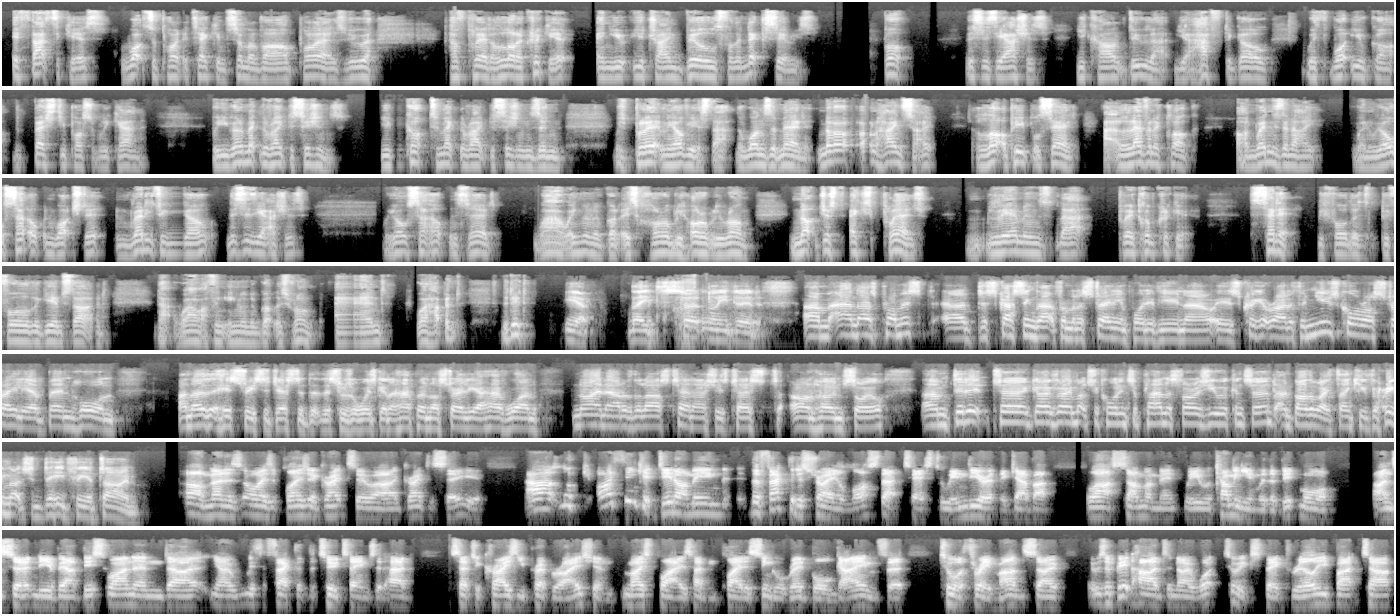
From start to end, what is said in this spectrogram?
if that's the case, what's the point of taking some of our players who have played a lot of cricket and you, you try and build for the next series? But this is the Ashes. You can't do that. You have to go with what you've got, the best you possibly can. But you've got to make the right decisions. You've got to make the right decisions. And it was blatantly obvious that the ones that made it, not on hindsight, a lot of people said at 11 o'clock on Wednesday night, when we all sat up and watched it and ready to go, this is the Ashes, we all sat up and said, wow, England have got this horribly, horribly wrong. Not just ex players, laymen's that play club cricket said it before the, before the game started that, wow, I think England have got this wrong. And what happened? They did. Yeah. They certainly did. Um, and as promised, uh, discussing that from an Australian point of view now is cricket writer for News Corp Australia, Ben Horne. I know that history suggested that this was always going to happen. Australia have won nine out of the last 10 Ashes tests on home soil. Um, did it uh, go very much according to plan as far as you were concerned? And by the way, thank you very much indeed for your time. Oh man, it's always a pleasure. Great to uh, great to see you. Uh, look, I think it did. I mean, the fact that Australia lost that test to India at the Gabba last summer meant we were coming in with a bit more uncertainty about this one. And, uh, you know, with the fact that the two teams had had such a crazy preparation, most players hadn't played a single red ball game for two or three months. So it was a bit hard to know what to expect, really. But uh,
